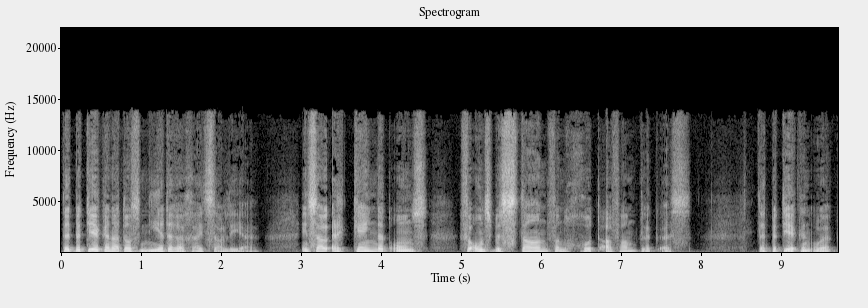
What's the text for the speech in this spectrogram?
Dit beteken dat ons nederigheid sal leer en sal erken dat ons vir ons bestaan van God afhanklik is. Dit beteken ook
